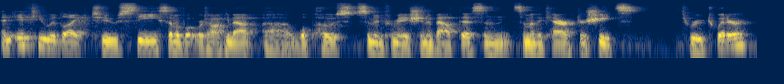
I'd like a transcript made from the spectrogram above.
And if you would like to see some of what we're talking about, uh, we'll post some information about this and some of the character sheets through Twitter.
